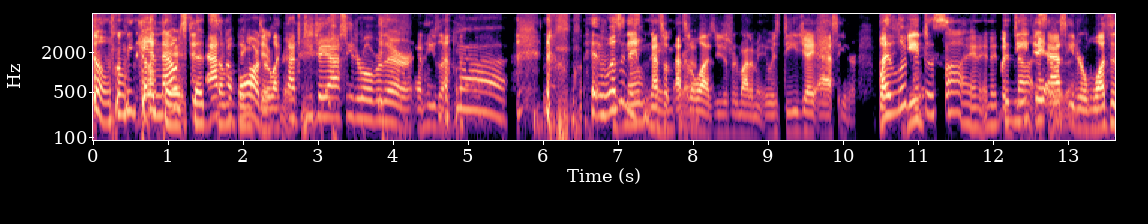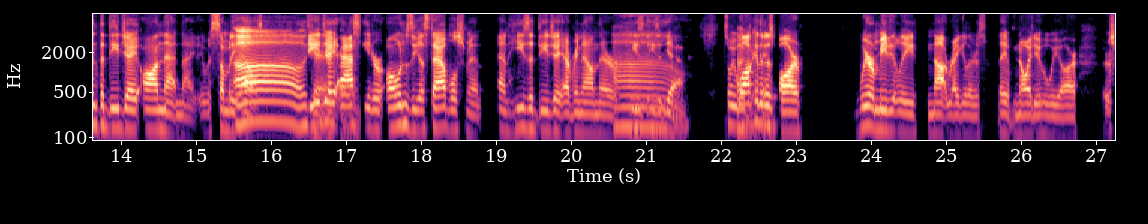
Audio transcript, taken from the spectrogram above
No, when we They got there, announced it at the bar. They're like, "That's DJ Ass Eater over there," and he's like, "Yeah." no, it wasn't his name, name. that's what that's what it was. You just reminded me. It was DJ Ass Eater. But I looked he- at the sign and it but did not DJ Ass that. Eater wasn't the DJ on that night. It was somebody else. Oh, okay, DJ okay. Ass Eater owns the establishment, and he's a DJ every now and there. He's, he's yeah. Oh, So we walk into this bar. We're immediately not regulars. They have no idea who we are. There's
